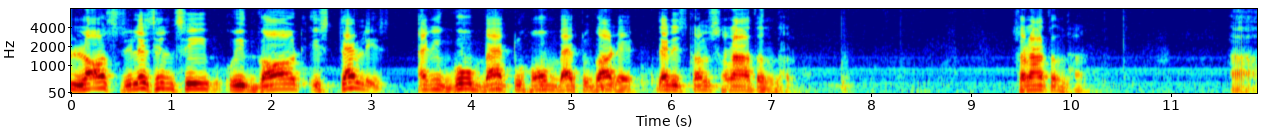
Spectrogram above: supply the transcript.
lost relationship with God is established and you go back to home, back to Godhead, that is called Sanatan Dharma. Sanatan Dharma. Uh,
